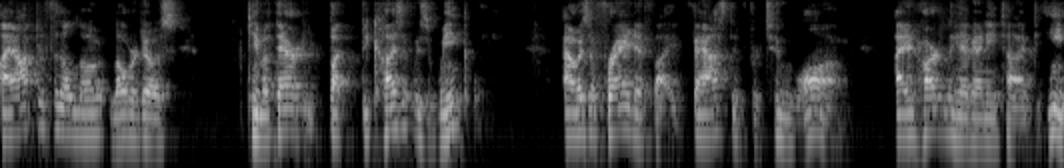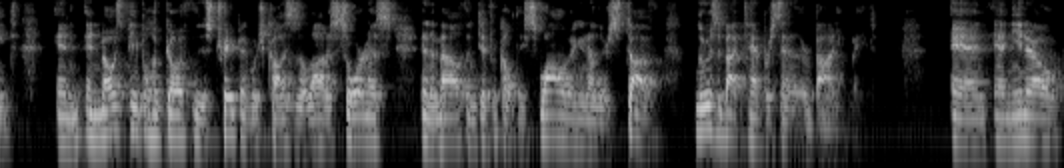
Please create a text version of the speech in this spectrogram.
I opted for the low, lower dose chemotherapy, but because it was weekly, I was afraid if I fasted for too long I hardly have any time to eat. And, and most people who go through this treatment, which causes a lot of soreness in the mouth and difficulty swallowing and other stuff, lose about 10% of their body weight. And, and you know,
